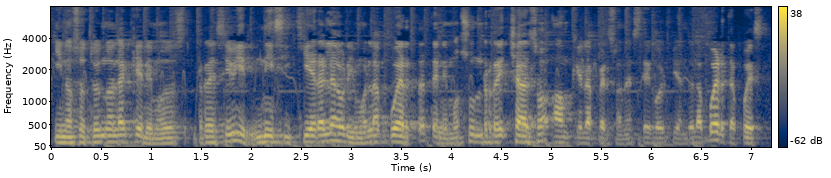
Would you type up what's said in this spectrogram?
y nosotros no la queremos recibir? Ni siquiera le abrimos la puerta, tenemos un rechazo aunque la persona esté golpeando la puerta. Pues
